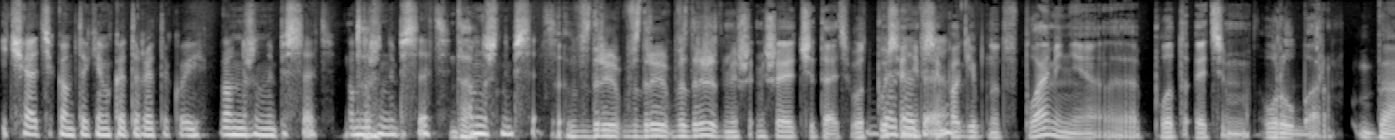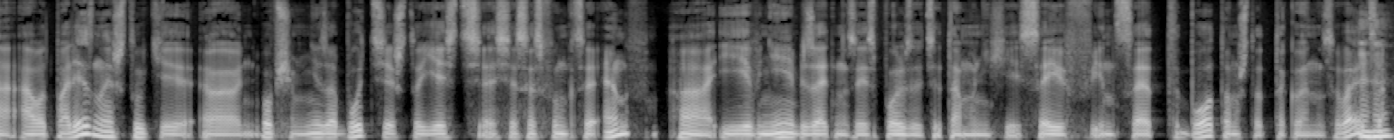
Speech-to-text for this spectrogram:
И чатиком таким, который такой, вам нужно написать, вам да. нужно написать, да. вам нужно написать. Вздры, вздры, вздрыжит, мешает читать. Вот пусть да, они да, все да. погибнут в пламени э, под этим URL-баром. Да, а вот полезные штуки, э, в общем, не забудьте, что есть CSS-функция env, а, и в ней обязательно заиспользуйте. Там у них есть save inset bottom, что-то такое называется.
